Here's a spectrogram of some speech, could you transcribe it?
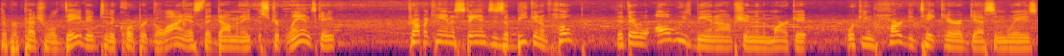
the perpetual David to the corporate Goliaths that dominate the strip landscape, Tropicana stands as a beacon of hope that there will always be an option in the market working hard to take care of guests in ways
